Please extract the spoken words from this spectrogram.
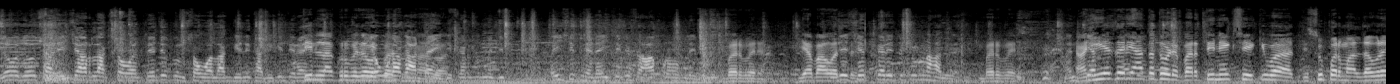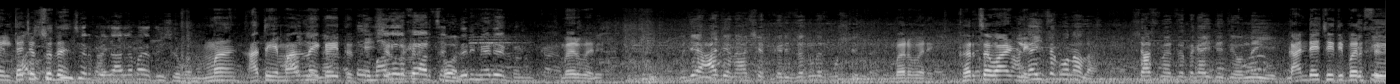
जवळजवळ साडेचार लाख सव्वा त्याच्यातून सव्वा लाख गेले खाली. किती राहिले? तीन लाख रुपये जवळपास एवढा घाटा आहे झाला. ते कर्ज म्हणजे पैसे फेडायचे कसं? हा प्रॉब्लेम बरोबर आहे. या भावात म्हणजे शेतकऱ्याचे पूर्ण हाल आहे बरोबर. आणि आणि हे जरी आता थोडेफार तीन एकशे किंवा ते सुपर माल जाऊ राहील त्याच्यात सुद्धा रुपये झालं पाहिजे हिशोबानं मग आता हे माल नाही काही तर तीनशे मालाला काय रुपये अडचण नाही. जरी मिळेल पण. काय बरोबर आहे. म्हणजे आज आहे ना शेतकरी जगणंच मुश्किल झालं बरोबर आहे. खर्च वाढले. सांगायचं कोणाला? शासनाचं तर काही त्याच्यावर नाहीये. कांद्याची ती किती परिस्थिती.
